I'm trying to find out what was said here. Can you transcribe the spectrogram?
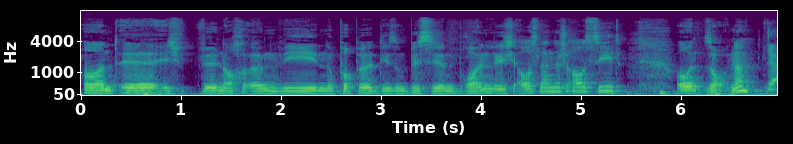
und äh, ich will noch irgendwie eine Puppe, die so ein bisschen bräunlich ausländisch aussieht und so, ne? Ja.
